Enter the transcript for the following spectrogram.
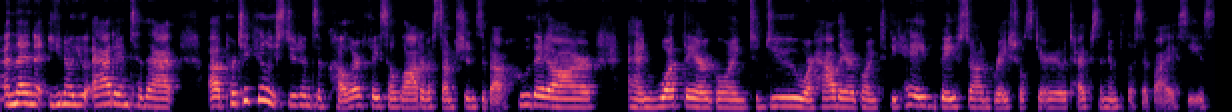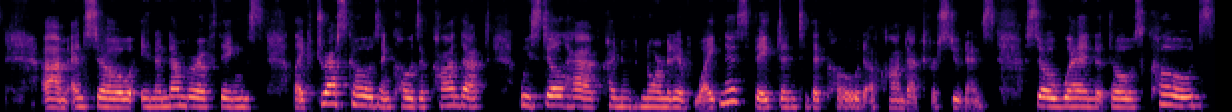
And then, you know, you add into that, uh, particularly students of color face a lot of assumptions about who they are and what they are going to do or how they are going to behave based on racial stereotypes and implicit biases. Um, and so, in a number of things like dress codes and codes of conduct, we still have kind of normative whiteness baked into the code of conduct for students. So, when those codes,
